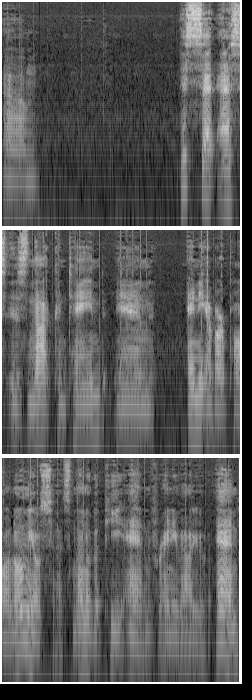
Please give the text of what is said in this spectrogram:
Um, this set S is not contained in any of our polynomial sets, none of the Pn for any value of n,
